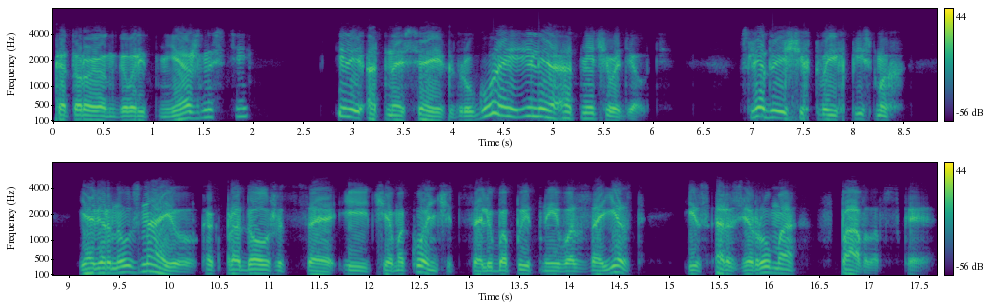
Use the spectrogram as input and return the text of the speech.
которой он говорит нежности, или относя их к другой, или от нечего делать. В следующих твоих письмах я верно узнаю, как продолжится и чем окончится любопытный его заезд из Арзерума в Павловское.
